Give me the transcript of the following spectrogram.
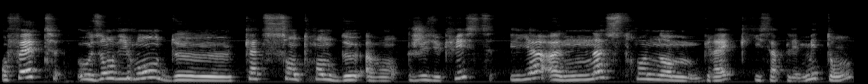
En fait, aux environs de 432 avant Jésus-Christ, il y a un astronome grec qui s'appelait Méton,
